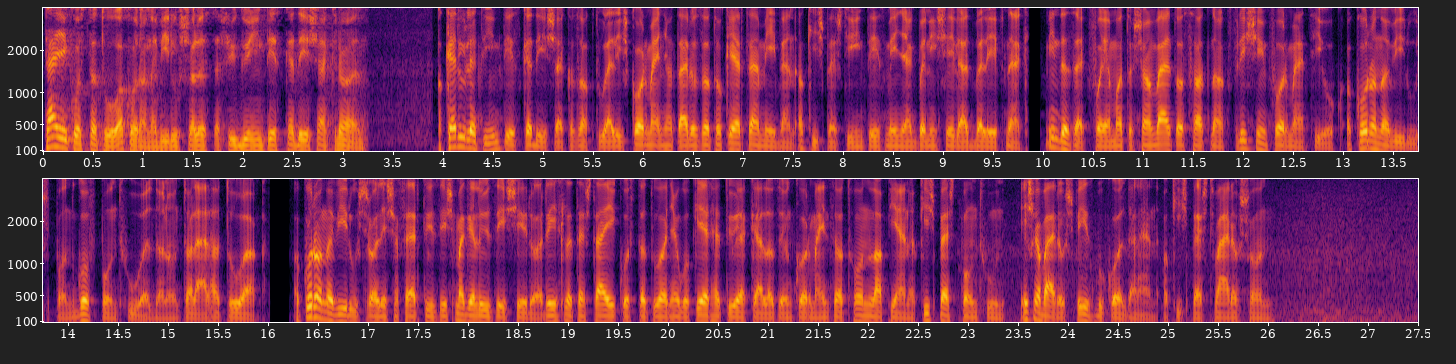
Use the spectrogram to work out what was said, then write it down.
Tájékoztató a koronavírussal összefüggő intézkedésekről. A kerületi intézkedések az aktuális kormányhatározatok értelmében a kispesti intézményekben is életbe lépnek. Mindezek folyamatosan változhatnak, friss információk a koronavírus.gov.hu oldalon találhatóak. A koronavírusról és a fertőzés megelőzéséről részletes tájékoztató anyagok érhetőek el az önkormányzat honlapján a kispest.hu-n és a város Facebook oldalán a Kispest városon.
